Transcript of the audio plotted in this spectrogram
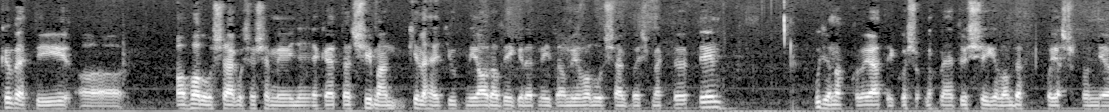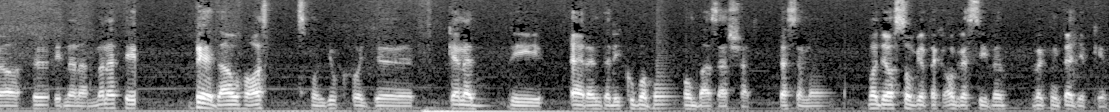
követi a, a valóságos eseményeket, tehát simán ki lehet jutni arra a végeredményre, ami a valóságban is megtörtént. Ugyanakkor a játékosoknak lehetősége van befolyásolni a történelem menetét. Például, ha azt mondjuk, hogy Kennedy elrendeli Kuba bombázását, teszem a, vagy a szovjetek agresszívebbek, mint egyébként.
